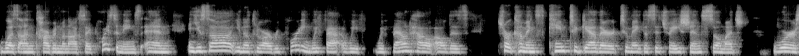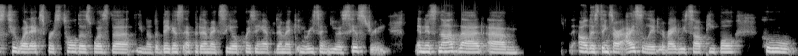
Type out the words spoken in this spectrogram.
was on carbon monoxide poisonings. And and you saw you know through our reporting we found we we found how all these shortcomings came together to make the situation so much worse to what experts told us was the you know the biggest epidemic co poisoning epidemic in recent us history and it's not that um, all these things are isolated right we saw people who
